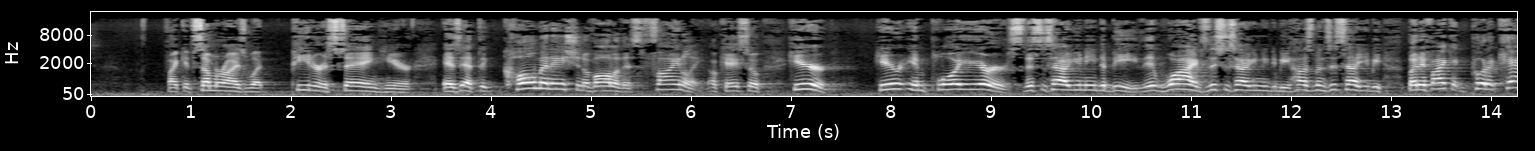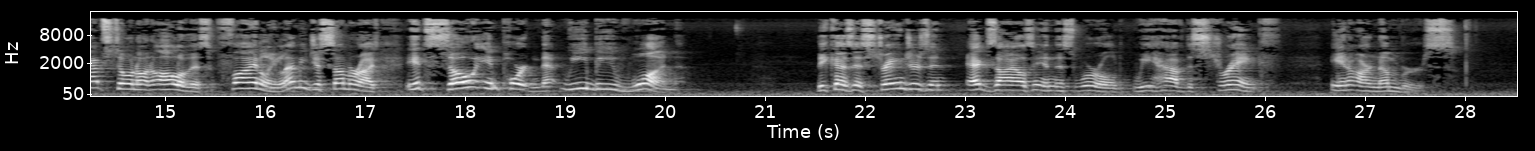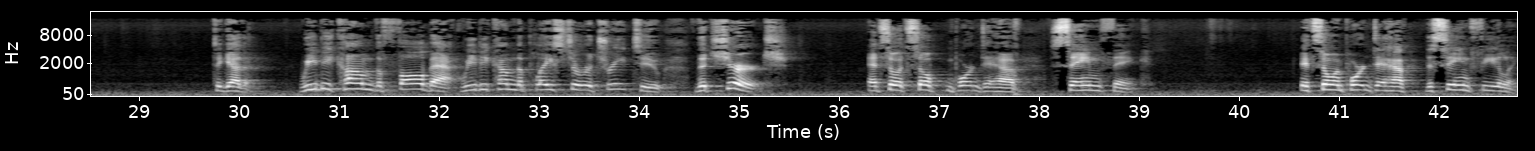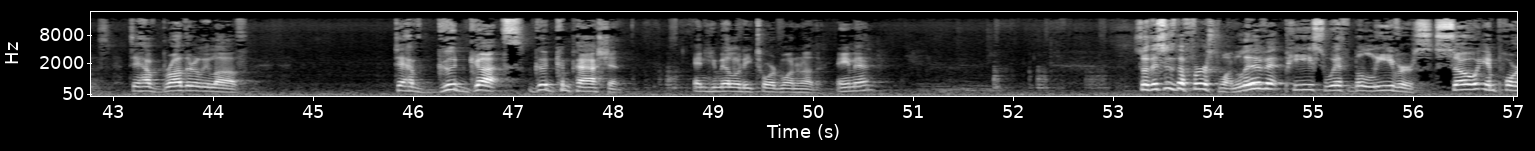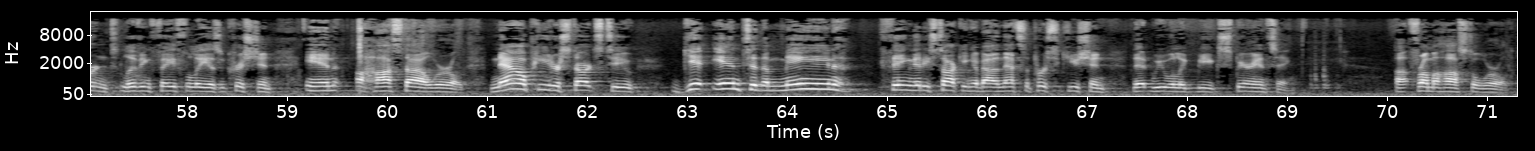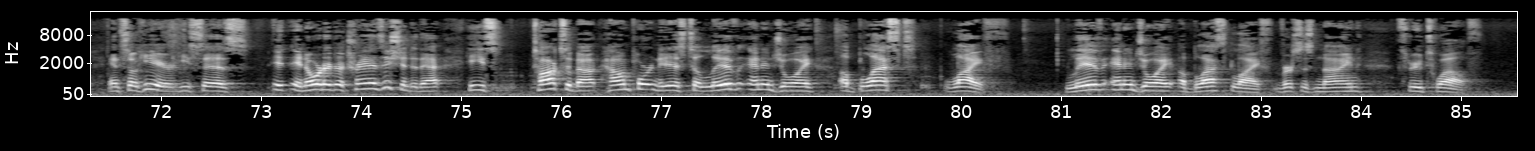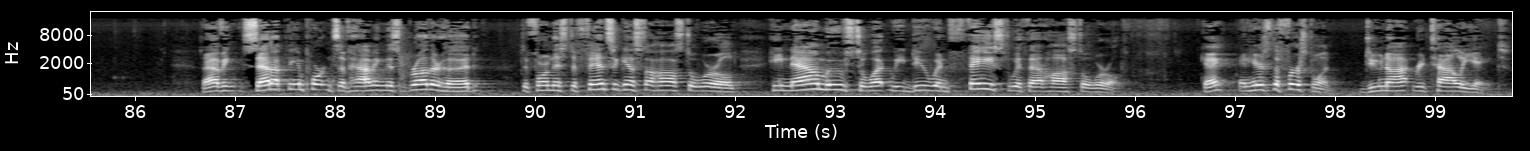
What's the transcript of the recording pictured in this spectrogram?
if I could summarize what Peter is saying here, is at the culmination of all of this, finally, okay, so here, here, employers, this is how you need to be. The wives, this is how you need to be. Husbands, this is how you be. But if I could put a capstone on all of this, finally, let me just summarize. It's so important that we be one. Because as strangers and exiles in this world, we have the strength in our numbers together. We become the fallback, we become the place to retreat to, the church. And so it's so important to have same think. It's so important to have the same feelings, to have brotherly love, to have good guts, good compassion, and humility toward one another. Amen? So, this is the first one live at peace with believers. So important living faithfully as a Christian in a hostile world. Now, Peter starts to get into the main thing that he's talking about, and that's the persecution that we will be experiencing uh, from a hostile world. And so, here he says, in order to transition to that, he talks about how important it is to live and enjoy a blessed life. Live and enjoy a blessed life, verses 9 through 12. So, having set up the importance of having this brotherhood to form this defense against a hostile world, he now moves to what we do when faced with that hostile world. Okay? And here's the first one do not retaliate.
